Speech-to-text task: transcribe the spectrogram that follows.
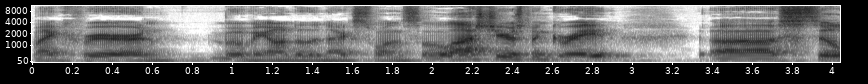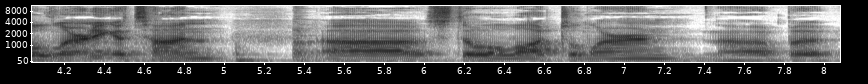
my career and moving on to the next one. So the last year's been great. Uh, still learning a ton. Uh, still a lot to learn, uh, but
